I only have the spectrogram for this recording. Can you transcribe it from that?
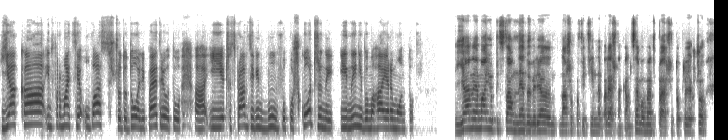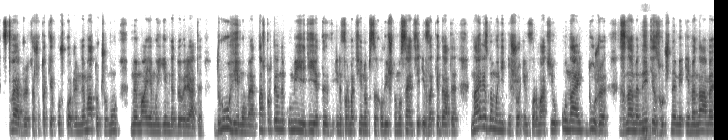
Яка інформація у вас щодо долі Петріоту? І чи справді він був пошкоджений і нині вимагає ремонту? Я не маю підстав не довіряти нашим офіційним речникам. Це момент перший. Тобто, якщо стверджується, що таких ушкоджень нема, то чому ми маємо їм не довіряти? Другий момент наш противник уміє діяти в інформаційно-психологічному сенсі і закидати найрізноманітнішу інформацію у навіть дуже знамениті з гучними іменами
